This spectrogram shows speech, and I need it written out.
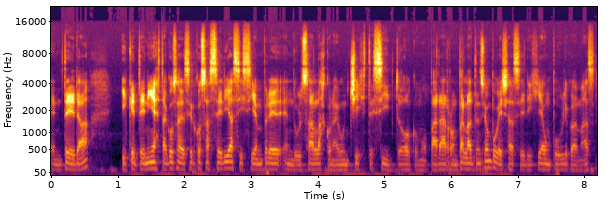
entera, y que tenía esta cosa de decir cosas serias y siempre endulzarlas con algún chistecito, como para romper la atención, porque ella se dirigía a un público además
